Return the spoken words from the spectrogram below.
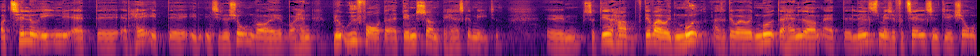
og tillod egentlig at, øh, at have et, øh, en, en situation, hvor, øh, hvor han blev udfordret af dem, som beherskede mediet. Øhm, så det, har, det var jo et mod, altså det var jo et mod, der handlede om at øh, ledelsesmæssigt fortælle sin direktion,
